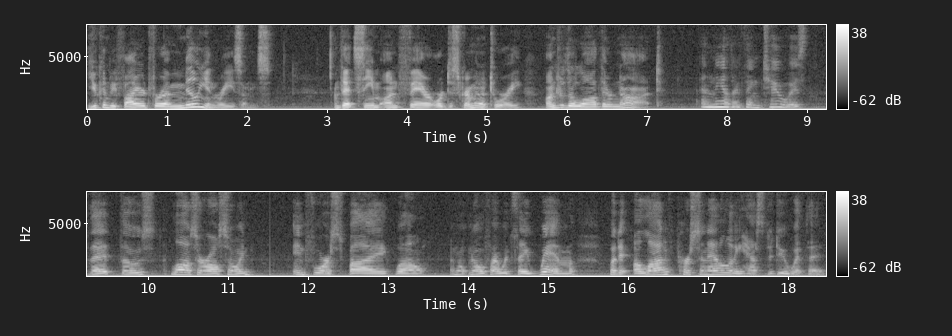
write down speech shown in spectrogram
You can be fired for a million reasons that seem unfair or discriminatory. Under the law, they're not. And the other thing too is that those laws are also in, enforced by, well, I don't know if I would say whim, but it, a lot of personality has to do with it.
